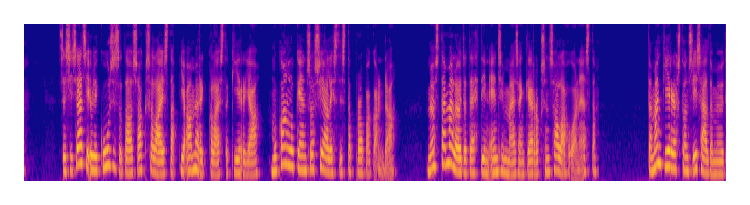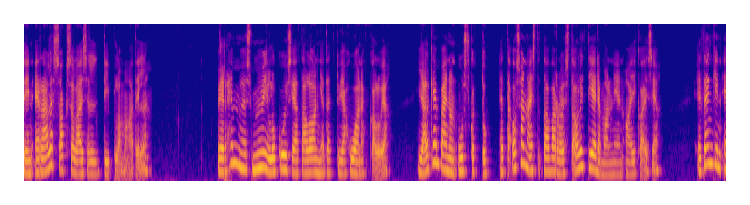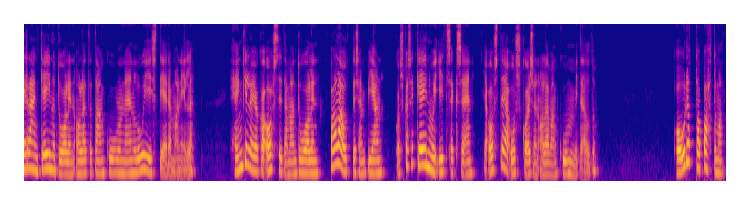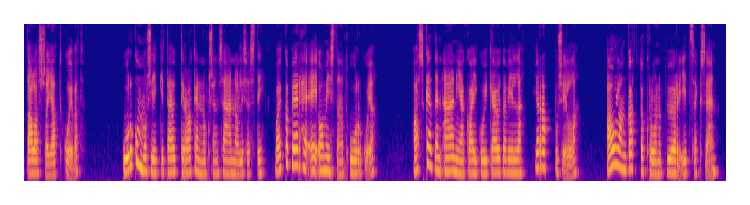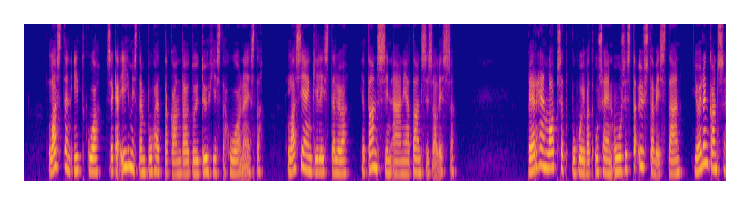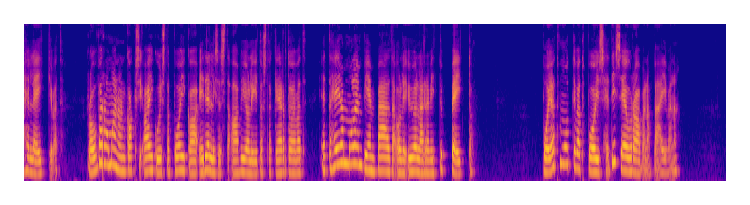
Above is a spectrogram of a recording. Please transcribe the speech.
Se sisälsi yli 600 saksalaista ja amerikkalaista kirjaa, mukaan lukien sosialistista propagandaa. Myös tämä löytö tehtiin ensimmäisen kerroksen salahuoneesta. Tämän kirjaston sisältö myytiin eräälle saksalaiselle diplomaatille. Perhe myös myi lukuisia taloon jätettyjä huonekaluja. Jälkeenpäin on uskottu, että osa näistä tavaroista oli tiedemannien aikaisia. Etenkin erään keinutuolin oletetaan kuuluneen Louise Tiedemanille. Henkilö, joka osti tämän tuolin, palautti sen pian, koska se keinui itsekseen ja ostaja uskoi sen olevan kummiteltu. Oudot tapahtumat talossa jatkuivat. Urkumusiikki täytti rakennuksen säännöllisesti, vaikka perhe ei omistanut urkuja. Askelten ääniä kaikui käytävillä ja rappusilla. Aulan kattokruunu pyöri itsekseen. Lasten itkua sekä ihmisten puhetta kantautui tyhjistä huoneista, lasien kilistelyä ja tanssin ääniä tanssisalissa. Perheen lapset puhuivat usein uusista ystävistään, joiden kanssa he leikkivät. Rouva Romanon kaksi aikuista poikaa edellisestä avioliitosta kertoivat, että heidän molempien päältä oli yöllä revitty peitto. Pojat muuttivat pois heti seuraavana päivänä.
